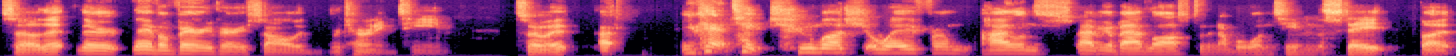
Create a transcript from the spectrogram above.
So that they're they have a very very solid returning team. So it I, you can't take too much away from Highlands having a bad loss to the number one team in the state, but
